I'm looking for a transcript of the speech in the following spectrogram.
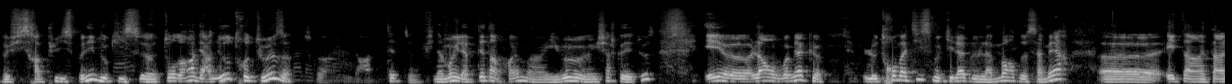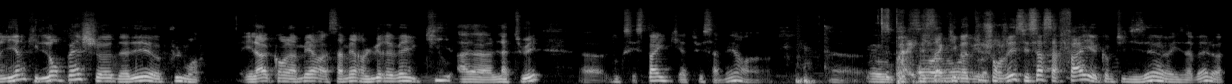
Buffy sera plus disponible, donc il se tournera vers une autre tueuse. Parce que, euh, il aura peut-être, finalement, il a peut-être un problème. euh, Il veut, il cherche que des tueuses. Et euh, là, on voit bien que le traumatisme qu'il a de la mort de sa mère euh, est, un, est un lien qui l'empêche euh, d'aller euh, plus loin. Et là, quand la mère, sa mère lui révèle qui l'a tué, euh, donc c'est Spike qui a tué sa mère. euh, c'est ça qui va tout changer, c'est ça sa faille, comme tu disais, euh, Isabelle.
